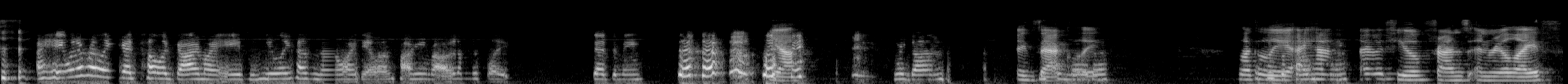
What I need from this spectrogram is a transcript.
I hate whenever like I tell a guy my age and he like has no idea what I'm talking about, and I'm just like dead to me. Yeah. We're done. Exactly. Luckily, I have I have a few friends in real life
